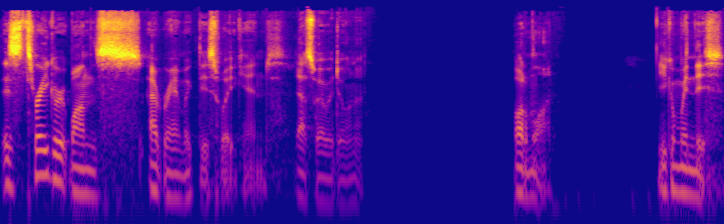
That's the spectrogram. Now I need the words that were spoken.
there's three group ones at Randwick this weekend. That's where we're doing it. Bottom line, you can win this.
